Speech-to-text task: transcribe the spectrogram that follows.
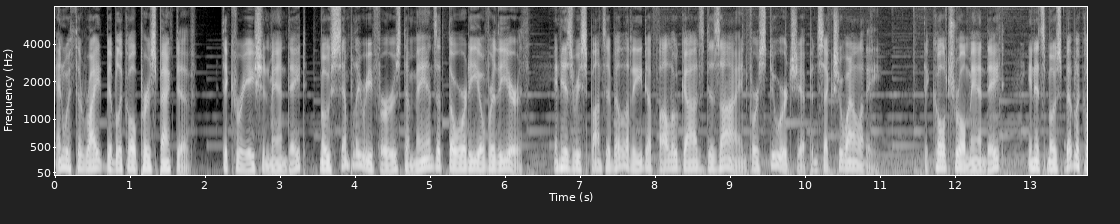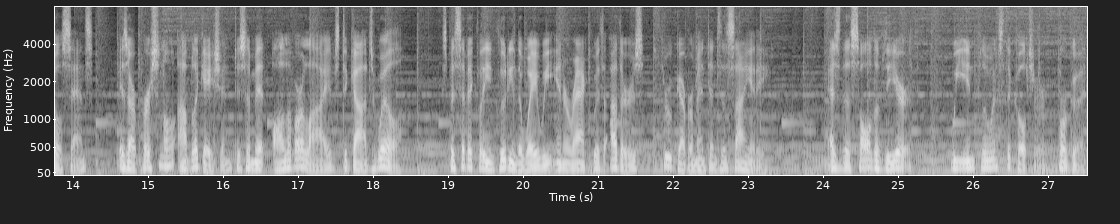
and with the right biblical perspective. The creation mandate most simply refers to man's authority over the earth and his responsibility to follow God's design for stewardship and sexuality. The cultural mandate, in its most biblical sense, is our personal obligation to submit all of our lives to God's will, specifically including the way we interact with others through government and society. As the salt of the earth, we influence the culture for good.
